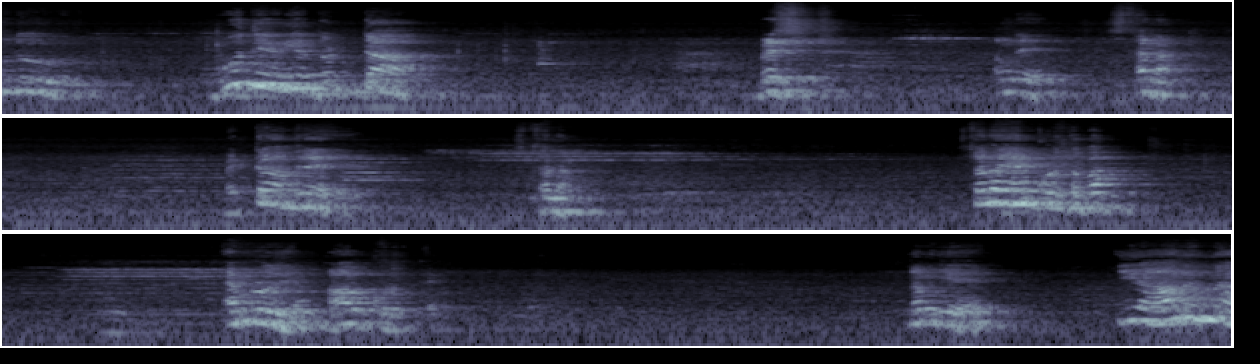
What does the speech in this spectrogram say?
ಒಂದು ಭೂದೇವಿಯ ದೊಡ್ಡ ಬ್ರೆಸ್ಟ್, ಅಂದರೆ ಸ್ತನ. ಬೆಟ್ಟ ಅಂದರೆ ಸ್ತನ. ಸ್ತನ ಏನು ಕೊಡುತ್ತಪ್ಪ? ಎಂಬ್ರೋಜಿ ಹಾಲು ಕೊಡುತ್ತೆ. ನಮಗೆ ಈ ಹಾಲನ್ನು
